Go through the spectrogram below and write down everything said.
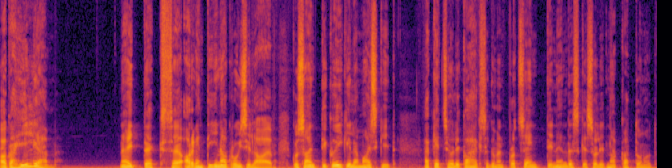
aga hiljem näiteks Argentiina kruiisilaev, kus anti kõigile maskid, äkki oli kaheksakümmend protsenti nendest, kes olid nakatunud,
